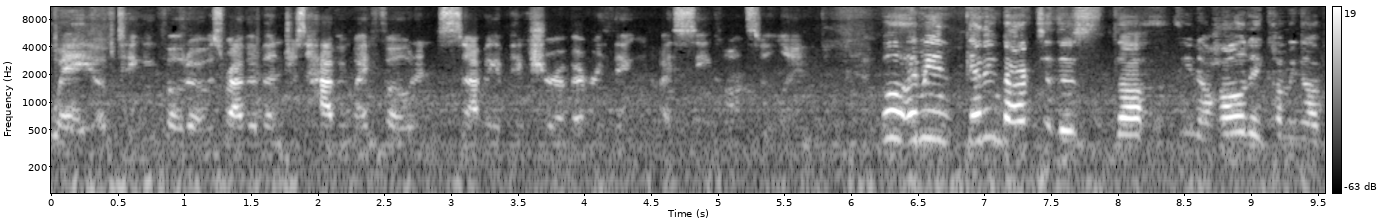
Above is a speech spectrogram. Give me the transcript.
way of taking photos rather than just having my phone and snapping a picture of everything I see constantly. Well, I mean, getting back to this, the you know holiday coming up,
